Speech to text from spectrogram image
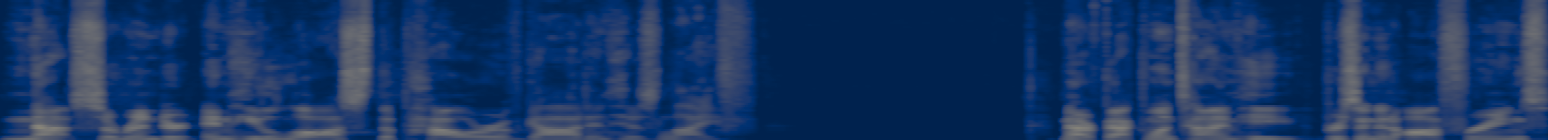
not surrender, and he lost the power of God in his life. Matter of fact, one time he presented offerings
